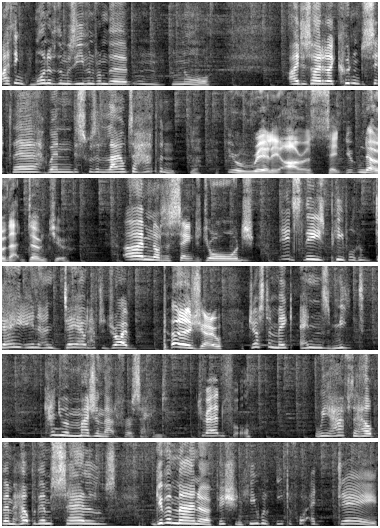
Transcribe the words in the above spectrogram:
I think one of them was even from the mm, north. I decided I couldn't sit there when this was allowed to happen. You really are a saint. You know that, don't you? I'm not a St. George. It's these people who day in and day out have to drive Peugeot just to make ends meet. Can you imagine that for a second? Dreadful. We have to help them help themselves. Give a man a fish and he will eat for a day.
